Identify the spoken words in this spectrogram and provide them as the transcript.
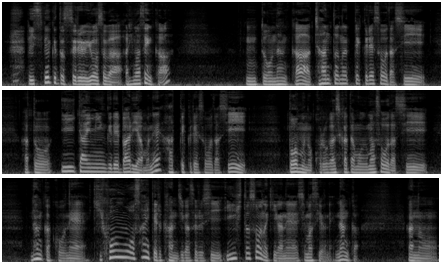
リスペクトする要素がありませんか？うんと、なんか、ちゃんと塗ってくれそうだし、あと、いいタイミングでバリアもね、貼ってくれそうだし、ボムの転がし方もうまそうだし、なんかこうね、基本を抑えてる感じがするし、いい人そうな気がね、しますよね。なんか、あの、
